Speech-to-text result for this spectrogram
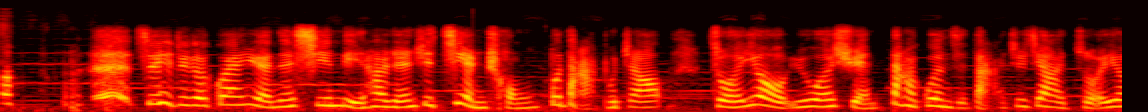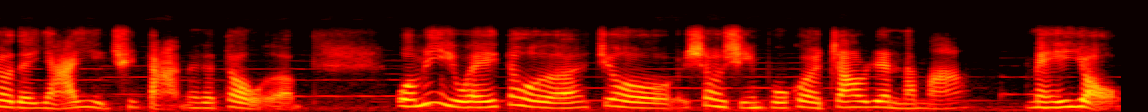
所以这个官员的心里哈，人是见虫，不打不着。左右与我选大棍子打，就叫左右的衙役去打那个窦娥。我们以为窦娥就受刑不过招认了吗？没有，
